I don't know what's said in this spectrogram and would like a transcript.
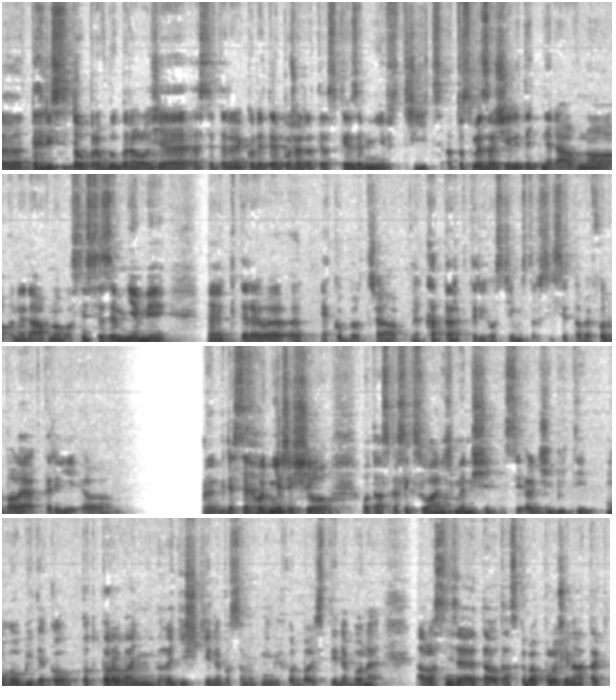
eh, tehdy si to opravdu bralo, že se teda jako té pořadatelské země vstříc. A to jsme zažili teď nedávno, nedávno vlastně se zeměmi, eh, které, eh, jako byl třeba Katar, který hostil mistrovství světa ve fotbale a který kde se hodně řešilo otázka sexuálních menšin, jestli LGBT mohou být jako podporovaní v hledišti nebo samotnými fotbalisty nebo ne. A vlastně eh, ta otázka byla položená tak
